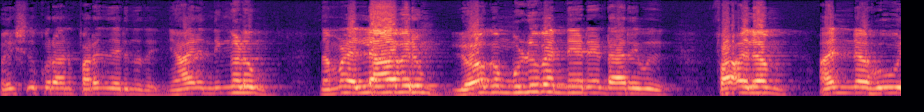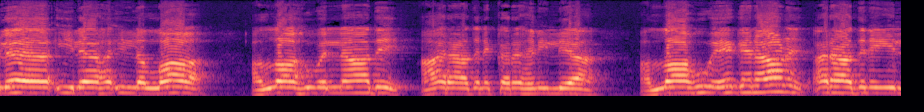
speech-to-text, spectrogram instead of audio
പരിശുദ്ധ ഖുർആൻ പറഞ്ഞു തരുന്നത്. ഞാനും നിങ്ങളും നമ്മളെല്ലാവരും ലോകം മുഴുവൻ നേടേണ്ട അറിവ്. ഫഅലം അന്നഹു ലാ ഇലാഹ ഇല്ലല്ലാഹ് അല്ലാഹുവല്ലാതെ ആരാധനക്കർഹനില്ല. അള്ളാഹു ഏകനാണ് ആരാധനയിൽ.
